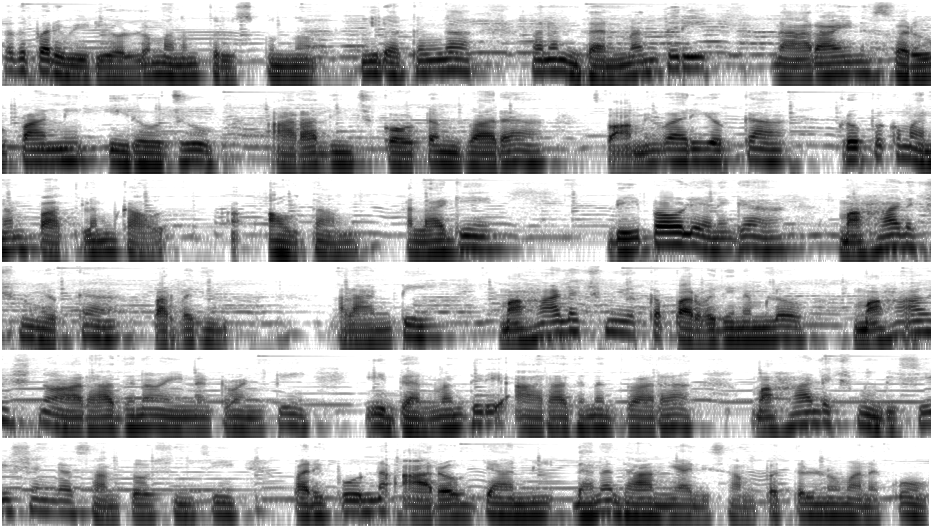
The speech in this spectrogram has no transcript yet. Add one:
తదుపరి వీడియోల్లో మనం తెలుసుకుందాం. ఈ రకంగా మనం ధన్వంతరి నారాయణ స్వరూపాన్ని ఈరోజు ఆరాధించుకోవటం ద్వారా స్వామివారి యొక్క కృపకు మనం పాత్రం కావు అవుతాము. అలాగే దీపావళి అనగా మహాలక్ష్మి యొక్క పర్వదినం. అలాంటి మహాలక్ష్మి యొక్క పర్వదినంలో మహావిష్ణు ఆరాధన అయినటువంటి ఈ ధన్వంతరి ఆరాధన ద్వారా మహాలక్ష్మి విశేషంగా సంతోషించి పరిపూర్ణ ఆరోగ్యాన్ని ధనధాన్యాది సంపత్తులను మనకు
